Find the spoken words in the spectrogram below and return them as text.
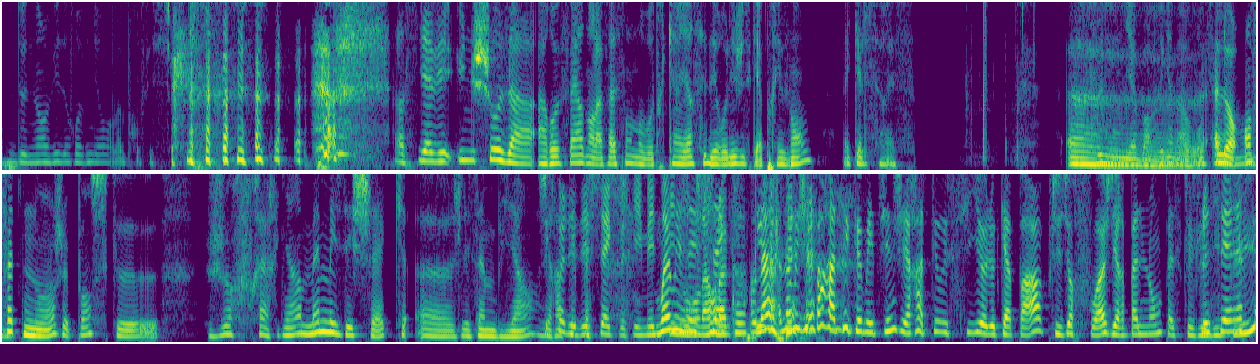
Vous donnez envie de revenir dans la profession. Alors, s'il y avait une chose à, à, refaire dans la façon dont votre carrière s'est déroulée jusqu'à présent, laquelle serait-ce? Il peut n'y avoir rien à refaire. Alors, en fait, non. Je pense que je referai rien, même mes échecs, euh, je les aime bien. J'ai raté les échecs? Parce qu'il y a médecine, Moi, mes échecs, on a compris. non, mais j'ai pas raté que médecine, j'ai raté aussi euh, le CAPA plusieurs fois. Je dirais pas le nom parce que je le, le dis CRFA plus.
